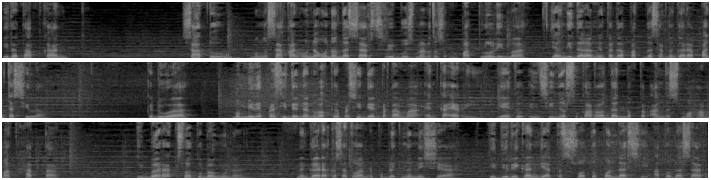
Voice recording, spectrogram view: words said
ditetapkan 1. Mengesahkan Undang-Undang Dasar 1945 yang di dalamnya terdapat dasar negara Pancasila. Kedua, memilih presiden dan wakil presiden pertama NKRI yaitu Insinyur Soekarno dan Dr. Andes Muhammad Hatta. Ibarat suatu bangunan, Negara Kesatuan Republik Indonesia didirikan di atas suatu pondasi atau dasar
